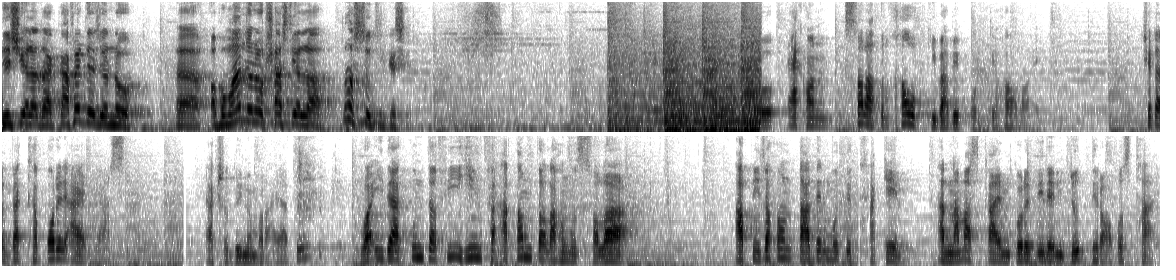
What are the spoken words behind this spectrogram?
নিশি আল্লাহ কাফেরদের জন্য অপমানজনক শাস্তি আল্লাহ প্রস্তুত রেখেছে। এখন সলাতুল খাউফ কীভাবে পড়তে হয়? সেটার ব্যাখ্যা পরের আয়াতে আসছে। একশো দুই নম্বর আয়াতে ওয়াইদা কুন্তা ফিহিম ফা আকাম তালাহমুসলা আপনি যখন তাদের মধ্যে থাকেন আর নামাজ কায়েম করে দিলেন যুদ্ধের অবস্থায়,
